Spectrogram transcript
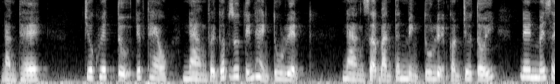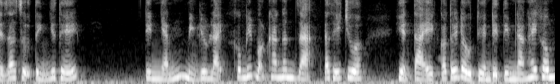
nàng thề, trước huyết tự tiếp theo, nàng phải gấp rút tiến hành tu luyện. Nàng sợ bản thân mình tu luyện còn chưa tới, nên mới xảy ra sự tình như thế. Tin nhắn mình lưu lại không biết bọn Kha Ngân Dạ đã thấy chưa? Hiện tại có tới đầu thuyền để tìm nàng hay không?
